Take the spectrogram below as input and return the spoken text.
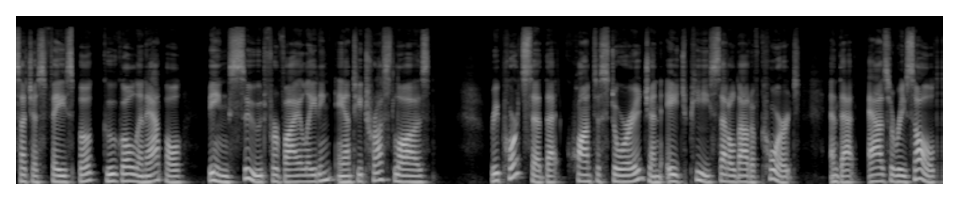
such as Facebook, Google, and Apple being sued for violating antitrust laws. Reports said that Quanta Storage and HP settled out of court, and that as a result,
